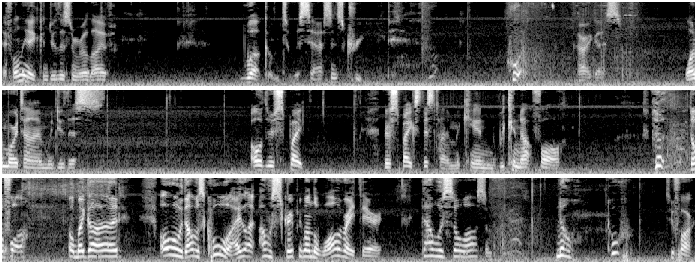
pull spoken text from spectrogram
If only I can do this in real life. Welcome to Assassin's Creed. Alright, guys. One more time, we do this. Oh, there's spike. There's spikes this time. We can we cannot fall. Don't fall. Oh my god. Oh, that was cool. I I was scraping on the wall right there. That was so awesome. No. Whew. Too far.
